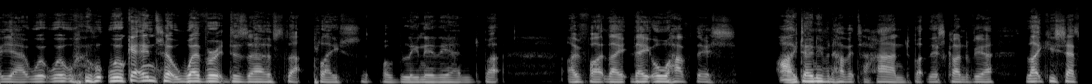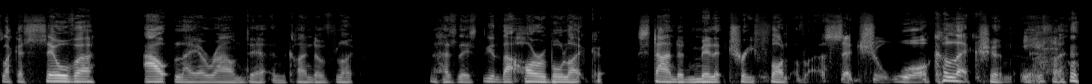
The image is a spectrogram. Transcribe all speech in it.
yeah, we'll, we'll we'll get into whether it deserves that place probably near the end. But I find they they all have this. I don't even have it to hand, but this kind of yeah, like you said, like a silver outlay around it, and kind of like has this you know, that horrible like standard military font of like Essential War Collection. Yeah. like-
